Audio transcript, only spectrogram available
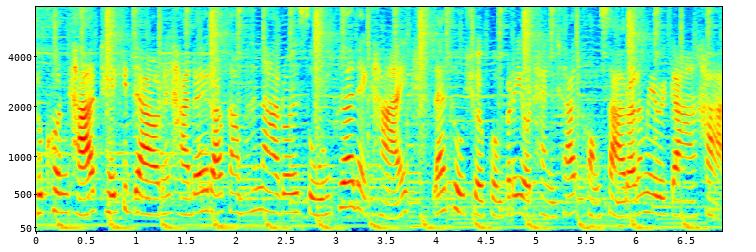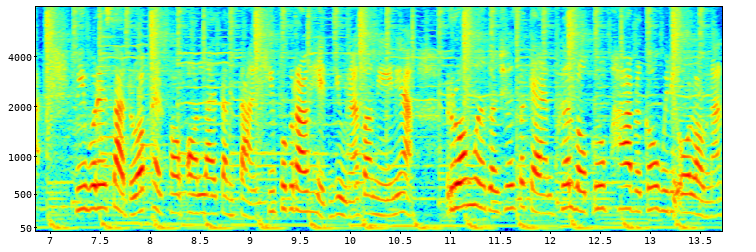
ทุกคนคะ Take It Down นะคะ ได้รับการพัฒนาโดยศูนย์เพื่อเด็กหาย และถูกช่วยผลประโยชน์แห่งชาติของสหรัฐอเมริกาค่ะ มีบริษัทหรือว่าแพลตฟอร์มออนไลน์ต่างๆ ที่พวกเราเห็นอยู่นะตอนนี้เนี่ย ร่วมมือกันช่วยสแกนเพื่อลบรูปภาพและก็วิดีโอเหล่านั้น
